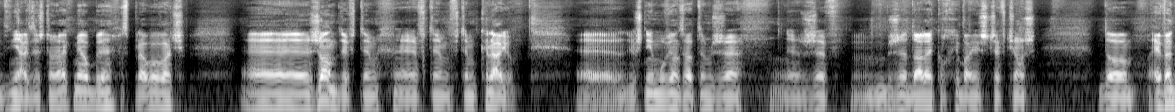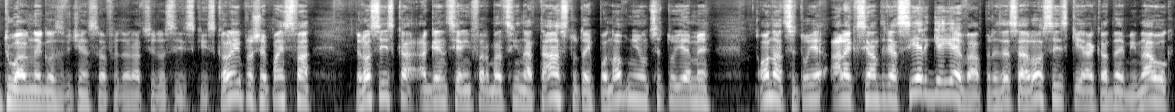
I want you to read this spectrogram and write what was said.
dniach. Zresztą jak miałby sprawować rządy w tym, e, w tym, w tym kraju. E, Już nie mówiąc o tym, że, że, że daleko chyba jeszcze wciąż do ewentualnego zwycięstwa Federacji Rosyjskiej. Z kolei, proszę Państwa, rosyjska agencja informacyjna TASS, tutaj ponownie ją cytujemy, ona cytuje Aleksandria Siergiejewa, prezesa Rosyjskiej Akademii Nauk,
